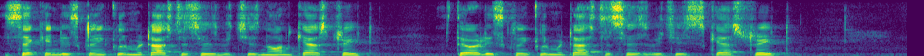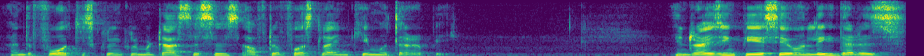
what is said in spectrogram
The second is clinical metastasis, which is non castrate. The third is clinical metastasis, which is castrate. And the fourth is clinical metastasis after first line chemotherapy. In rising PSA only, that is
